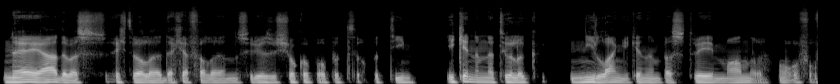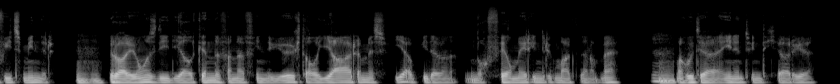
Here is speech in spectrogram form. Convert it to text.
Nee, ja, dat was echt wel, dat gaf wel een serieuze shock op, op, het, op het team. Ik ken hem natuurlijk niet lang. Ik ken hem pas twee maanden of, of iets minder. Mhm. Er waren jongens die die al kenden vanaf in de jeugd, al jaren met Sevilla, op wie dat nog veel meer indruk maakte dan op mij. Ja. Maar goed, ja, 21-jarige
